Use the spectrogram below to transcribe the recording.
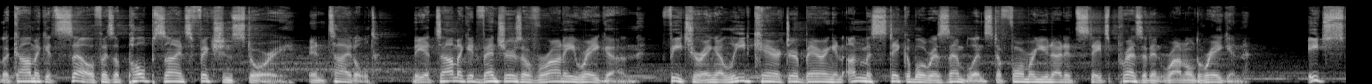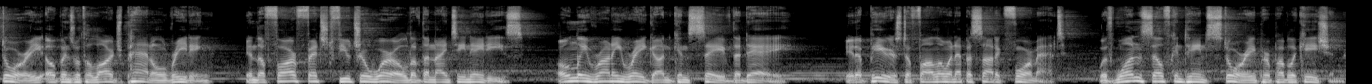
The comic itself is a pulp science fiction story entitled The Atomic Adventures of Ronnie Raygun, featuring a lead character bearing an unmistakable resemblance to former United States President Ronald Reagan. Each story opens with a large panel reading, In the far-fetched future world of the 1980s, only Ronnie Raygun can save the day. It appears to follow an episodic format, with one self-contained story per publication.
